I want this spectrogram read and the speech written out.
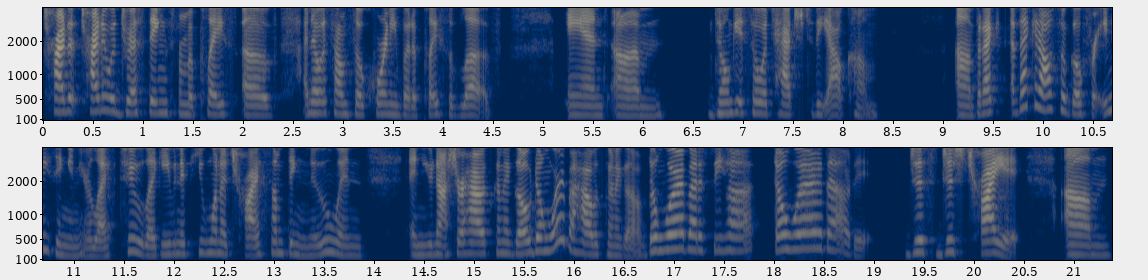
try to try to address things from a place of i know it sounds so corny but a place of love and um don't get so attached to the outcome um but i that could also go for anything in your life too like even if you want to try something new and and you're not sure how it's going to go don't worry about how it's going to go. Don't worry about it sweetheart. Don't worry about it. Just just try it um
